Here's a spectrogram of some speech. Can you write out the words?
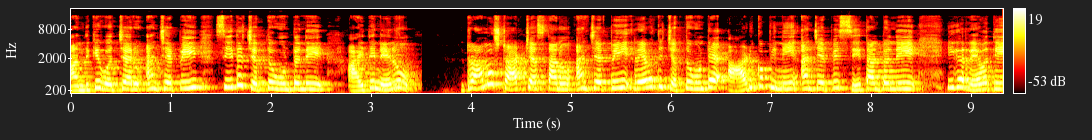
అందుకే వచ్చారు అని చెప్పి సీత చెప్తూ ఉంటుంది. అయితే నేను డ్రామా స్టార్ట్ చేస్తాను అని చెప్పి రేవతి చెప్తూ ఉంటే ఆడుకో పిన్ని అని చెప్పి సీత అంటుంది. ఇక రేవతి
